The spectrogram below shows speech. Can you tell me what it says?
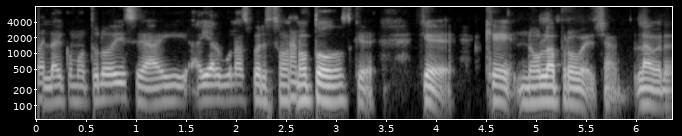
¿verdad? Y como tú lo dices, hay, hay algunas personas, no todos, que, que, que no lo aprovechan, la verdad.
